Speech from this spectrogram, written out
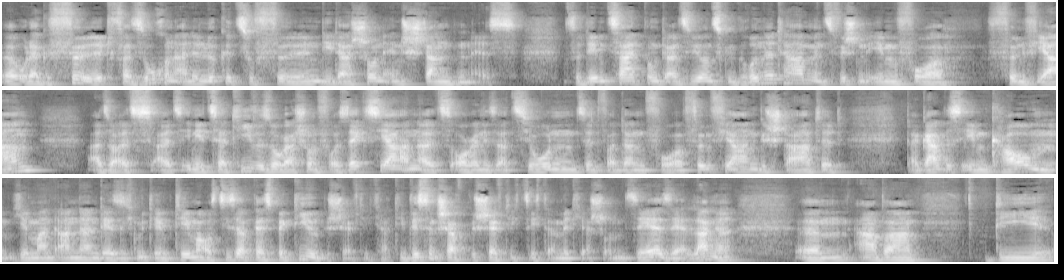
äh, oder gefüllt, versuchen eine Lücke zu füllen, die da schon entstanden ist. Zu dem Zeitpunkt, als wir uns gegründet haben, inzwischen eben vor fünf Jahren, also als, als Initiative sogar schon vor sechs Jahren, als Organisation sind wir dann vor fünf Jahren gestartet. Da gab es eben kaum jemand anderen, der sich mit dem Thema aus dieser Perspektive beschäftigt hat. Die Wissenschaft beschäftigt sich damit ja schon sehr, sehr lange. Ähm, aber die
